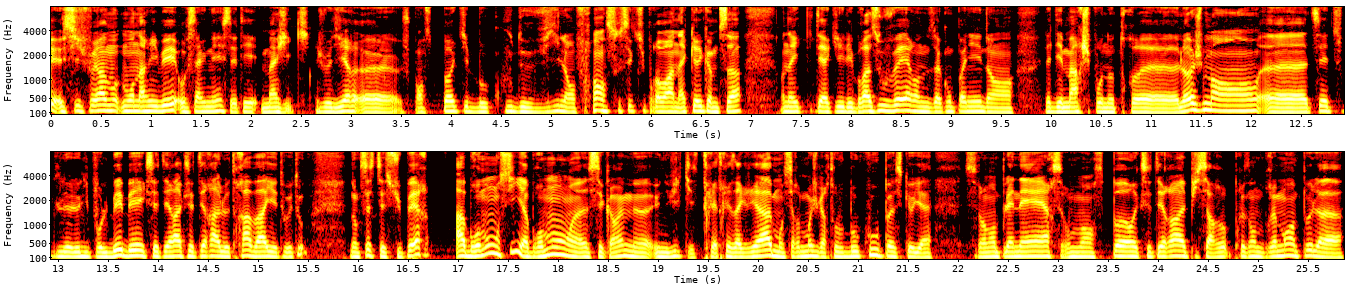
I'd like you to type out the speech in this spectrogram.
sais, si je fais mon, arrivée au Saguenay, c'était magique. Je veux dire, euh, je pense pas qu'il y ait beaucoup de villes en France où c'est que tu pourrais avoir un accueil comme ça. On a été accueillis les bras ouverts, on nous a accompagnés dans la démarche pour notre euh, logement, euh, tu sais, tout le, le lit pour le bébé, etc., etc., le travail et tout et tout. Donc ça, c'était super. À Bromont aussi, à Bromont, euh, c'est quand même euh, une ville qui est très très agréable. Bon, moi, je m'y retrouve beaucoup parce que c'est vraiment plein air, c'est vraiment sport, etc. Et puis ça représente vraiment un peu la,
